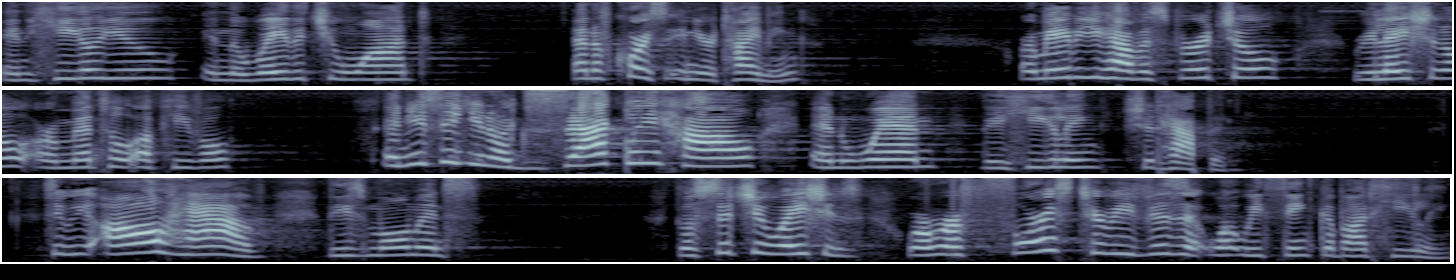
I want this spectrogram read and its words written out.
and heal you in the way that you want. And of course, in your timing. Or maybe you have a spiritual, relational, or mental upheaval. And you think you know exactly how and when the healing should happen. See, we all have these moments, those situations where we're forced to revisit what we think about healing.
